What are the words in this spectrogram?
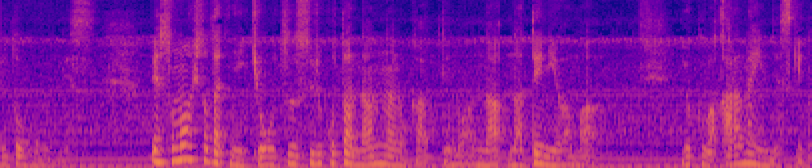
ると思うんです。でその人たちに共通することは何なのかっていうのはななてにはまあよくわからないんですけど。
